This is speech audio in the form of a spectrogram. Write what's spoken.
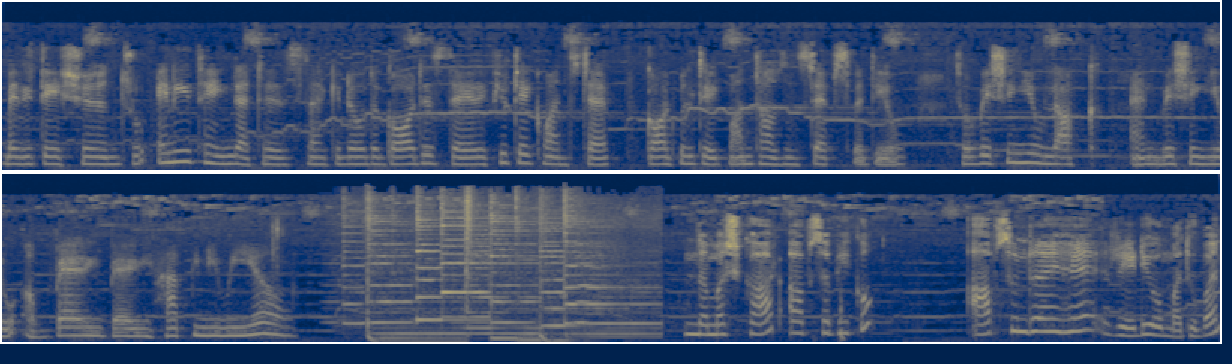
meditation, through anything that is like, you know, the God is there. If you take one step, God will take 1000 steps with you. So wishing you luck and wishing you a very, very happy new year. नमस्कार आप सभी को। आप सुन रहे हैं रेडियो मधुबन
